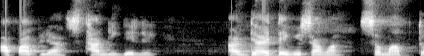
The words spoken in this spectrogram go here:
आपापल्या स्थानी गेले. अध्याय तेविसावा समाप्त.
